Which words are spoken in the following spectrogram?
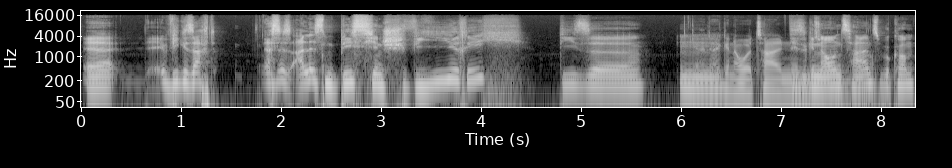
Äh, wie gesagt, das ist alles ein bisschen schwierig, diese ja, mm, genaue Zahlen diese genauen Zahlen genau. zu bekommen.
